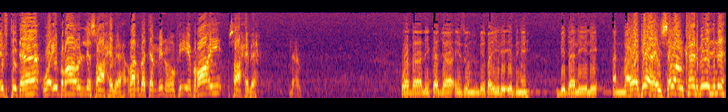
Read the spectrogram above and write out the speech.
افتداء وإبراء لصاحبه رغبة منه في إبراء صاحبه. نعم. وذلك جائز بغير إذنه بدليل أن وهو جائز سواء كان بإذنه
